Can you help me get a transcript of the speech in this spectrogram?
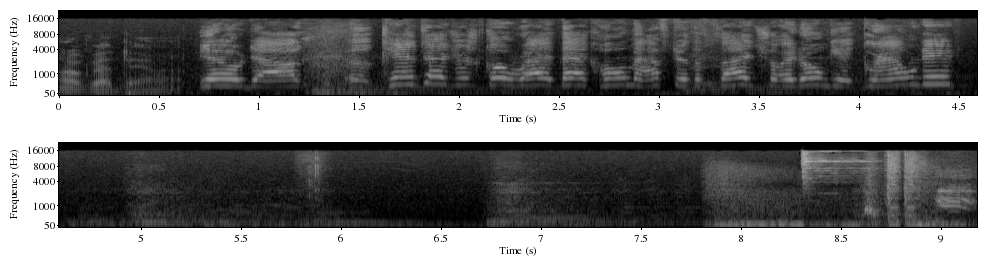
Oh god damn it. yo, dog. Uh, can't I just go right back home after the flight so I don't get grounded? I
